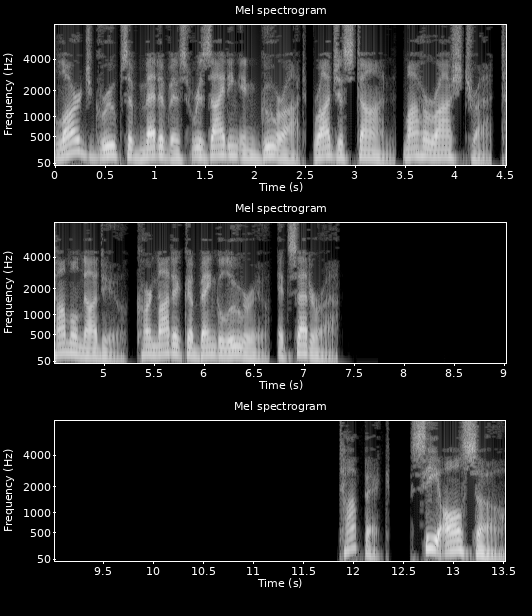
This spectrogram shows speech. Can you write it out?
Large groups of Mahdavis residing in Gujarat, Rajasthan, Maharashtra, Tamil Nadu, Karnataka Bengaluru, etc. See also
